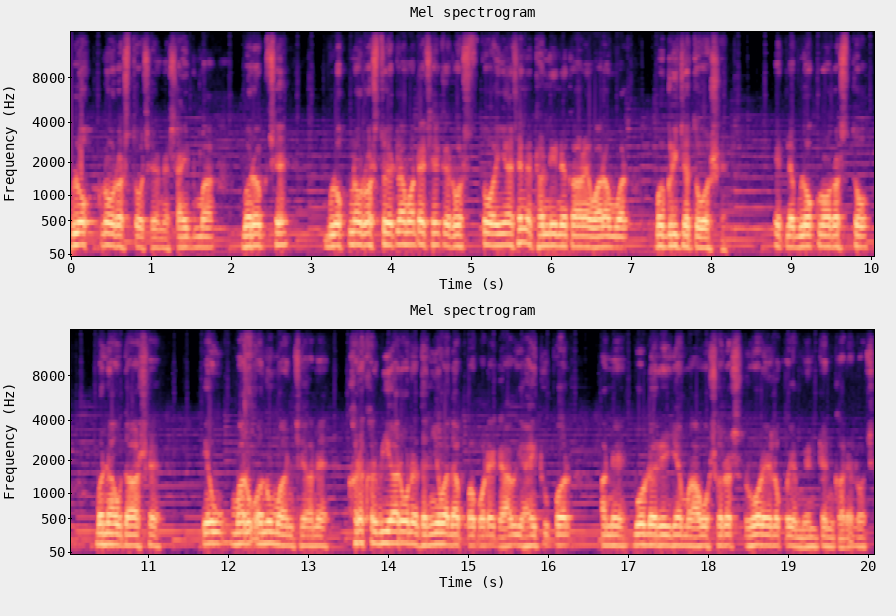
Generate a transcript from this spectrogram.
બ્લોકનો રસ્તો છે અને સાઈડમાં બરફ છે. બ્લોકનો રસ્તો એટલા માટે છે કે રસ્તો અહીંયા છે ને ઠંડીને કારણે વારંવાર બગડી જતો હશે. એટલે બ્લોકનો રસ્તો બનાવતા હશે એવું મારું અનુમાન છે અને ખરેખર બિહારોને ધન્યવાદ આપવા પડે કે આવી હાઇટ ઉપર અને બોર્ડર એરિયામાં આવો સરસ રોડ એ લોકોએ મેન્ટેન કરેલો છે.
